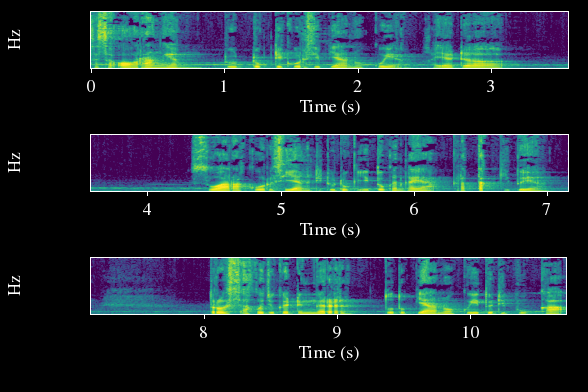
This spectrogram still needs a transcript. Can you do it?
seseorang yang duduk di kursi pianoku ya. Kayak ada suara kursi yang diduduk itu kan kayak kretek gitu ya Terus aku juga denger tutup pianoku itu dibuka.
